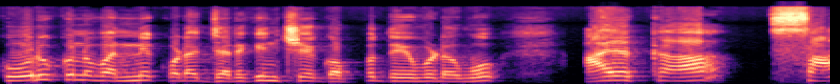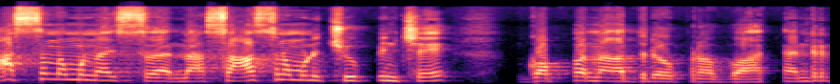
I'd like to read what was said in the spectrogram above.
కోరుకున్నవన్నీ కూడా జరిగించే గొప్ప దేవుడవు. ఆ యొక్క శాసనము నా నా శాసనమును చూపించే గొప్ప నాథుడు ప్రభా. తండ్రి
